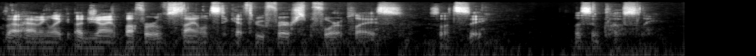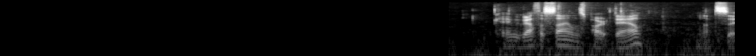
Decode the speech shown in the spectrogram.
Without having like a giant buffer of silence to get through first before it plays. So let's see. Listen closely. Okay, we got the silence part down. Let's see.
